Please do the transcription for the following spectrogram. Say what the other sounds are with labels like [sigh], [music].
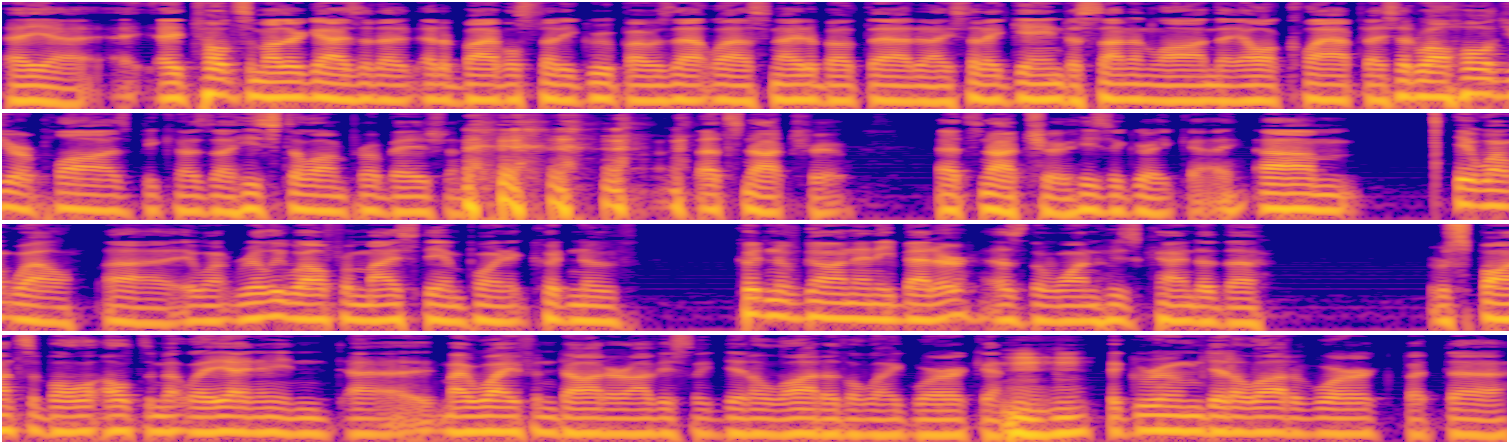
I, uh, I I told some other guys at a at a Bible study group I was at last night about that, and I said I gained a son-in-law, and they all clapped. I said, "Well, hold your applause because uh, he's still on probation." [laughs] That's not true. That's not true. He's a great guy. Um, it went well. Uh, it went really well from my standpoint. It couldn't have couldn't have gone any better as the one who's kind of the responsible ultimately. I mean, uh, my wife and daughter obviously did a lot of the legwork, and the groom did a lot of work. But uh,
